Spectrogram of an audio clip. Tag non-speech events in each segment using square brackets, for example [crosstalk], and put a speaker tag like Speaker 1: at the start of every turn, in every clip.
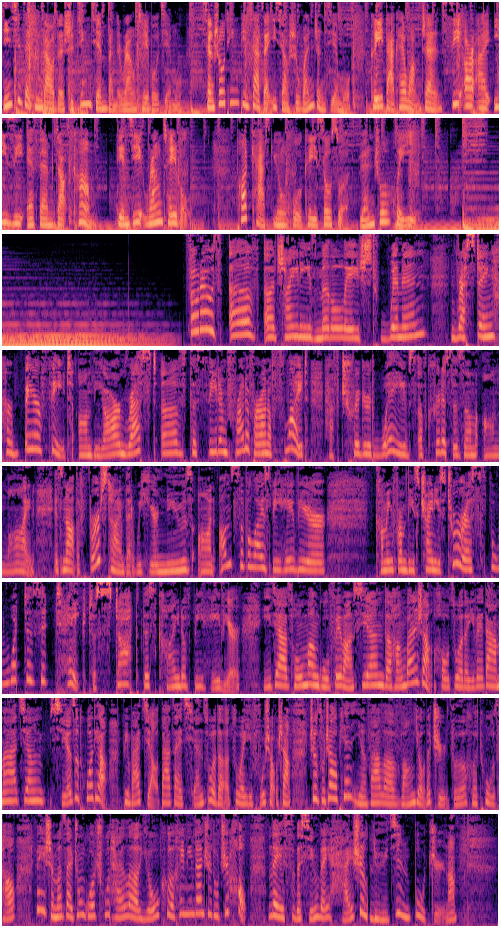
Speaker 1: 您现在听到的是精简版的 Roundtable 节目。想收听并下载一小时完整节目，可以打开网站 c r i e z f m dot com，点击 Roundtable。Podcast 用户可以搜索圆桌会议。
Speaker 2: Photos of a Chinese middle-aged woman resting her bare feet on the armrest of the seat in front of her on a flight have triggered waves of criticism online. It's not the first time that we hear news on uncivilized behavior coming from these Chinese tourists, but what does it take to stop this kind of behavior? 一架从曼谷飞往西安的航班上，后座的一位大妈将鞋子脱掉，并把脚搭在前座的座椅扶手上。这组照片引发了网友的指责和吐槽。为什么在中国出台了游客黑名单制度之后，类似的行为还是屡禁不止呢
